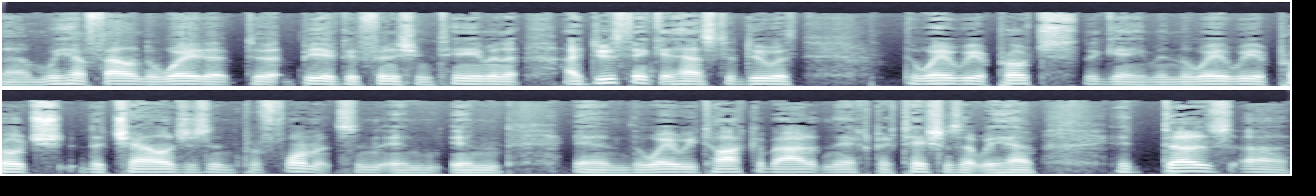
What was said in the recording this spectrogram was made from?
um, we have found a way to, to be a good finishing team, and I do think it has to do with the way we approach the game and the way we approach the challenges in performance and, and, and, and the way we talk about it and the expectations that we have. It does uh,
